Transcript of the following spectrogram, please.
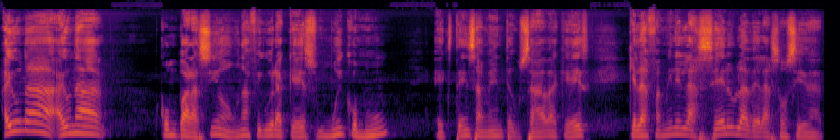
Hay una, hay una comparación, una figura que es muy común, extensamente usada, que es que la familia es la célula de la sociedad.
